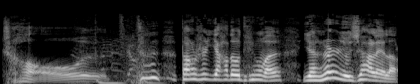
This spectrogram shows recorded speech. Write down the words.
丑。当时丫头听完，眼泪儿就下来了。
